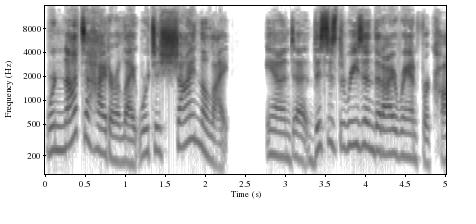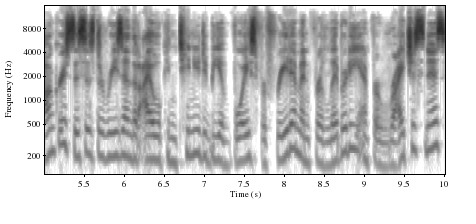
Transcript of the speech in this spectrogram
We're not to hide our light, we're to shine the light. And uh, this is the reason that I ran for Congress. This is the reason that I will continue to be a voice for freedom and for liberty and for righteousness.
